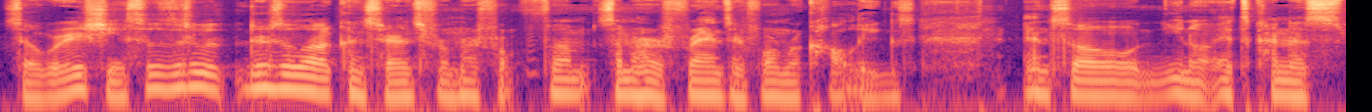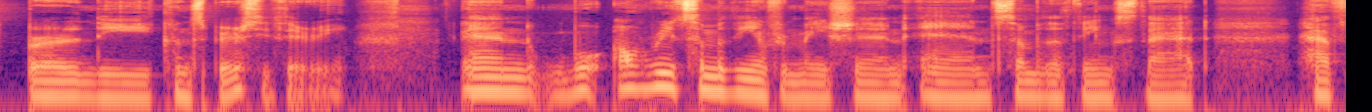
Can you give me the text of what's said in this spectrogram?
So where is she? So there's a, there's a lot of concerns from her from, from some of her friends and former colleagues, and so you know it's kind of spurred the conspiracy theory and we'll, I'll read some of the information and some of the things that have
